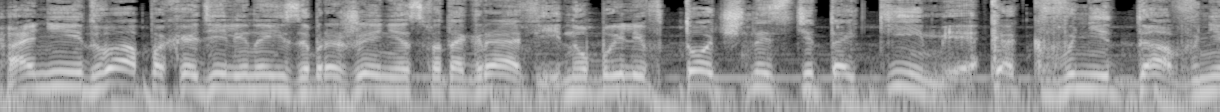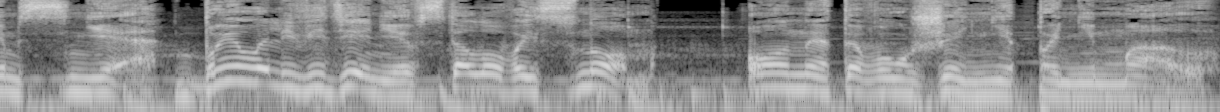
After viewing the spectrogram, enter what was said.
Они едва походили на изображения с фотографий, но были в точности такими, как в недавнем сне. Было ли видение в столовой сном? Он этого уже не понимал.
